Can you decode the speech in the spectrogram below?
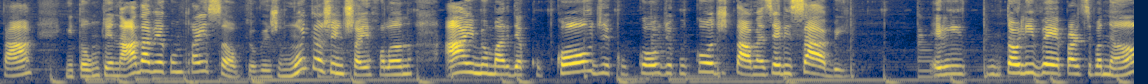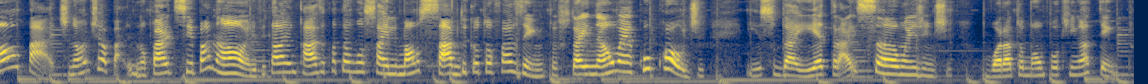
tá? Então não tem nada a ver com traição, porque eu vejo muita gente aí falando: "Ai, meu marido é cuckold, cuckold, cuckold", tá, mas ele sabe ele, então ele vê, participa. Não, Paty, não tia não participa, não. Ele fica lá em casa enquanto eu vou sair, ele mal sabe do que eu tô fazendo. Então, isso daí não é cuckold. Isso daí é traição, hein, gente? Bora tomar um pouquinho atento.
